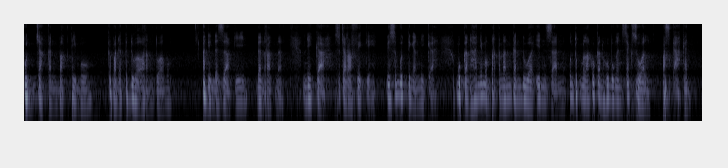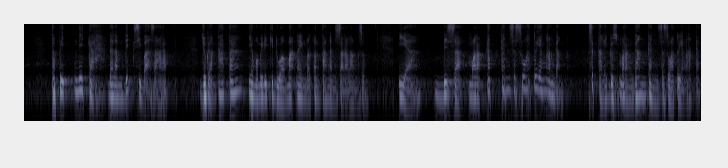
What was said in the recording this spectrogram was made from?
puncakkan baktimu kepada kedua orang tuamu. Adinda Zaki dan Ratna. Nikah secara fikih disebut dengan nikah. Bukan hanya memperkenankan dua insan untuk melakukan hubungan seksual pasca akad. Tapi nikah dalam diksi bahasa Arab juga kata yang memiliki dua makna yang bertentangan secara langsung. Ia bisa merekatkan sesuatu yang renggang, sekaligus merenggangkan sesuatu yang rekat.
